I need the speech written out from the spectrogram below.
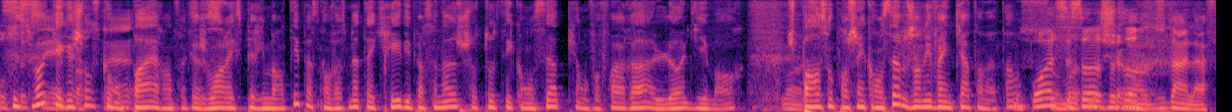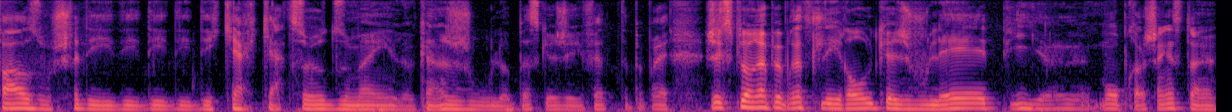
C'est souvent quelque chose qu'on perd en tant que joueur ça. expérimenté parce qu'on va se mettre à créer des personnages sur tous les concepts puis on va faire Ah, là, il est mort. Je passe au prochain concept, j'en ai 24 en attente. Ouais, c'est ça, moi, je suis ça. rendu dans la phase où je fais des, des, des, des, des caricatures d'humains là, quand je joue, là, parce que j'ai fait à peu près... J'ai exploré à peu près tous les rôles que je voulais, puis euh, mon prochain, c'est un,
